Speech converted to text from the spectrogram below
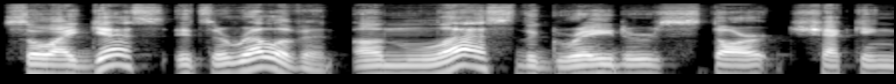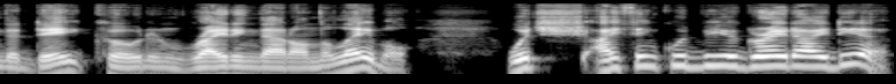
So I guess it's irrelevant unless the graders start checking the date code and writing that on the label, which I think would be a great idea.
